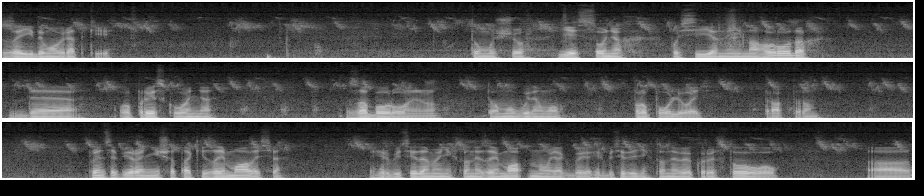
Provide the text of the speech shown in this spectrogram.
заїдемо в рядки. Тому що є сонях посіяний на городах, де оприскування заборонено. Тому будемо прополювати трактором. В принципі, раніше так і займалися. Гербіцидами ніхто не займав, ну якби гербіциди ніхто не використовував, а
